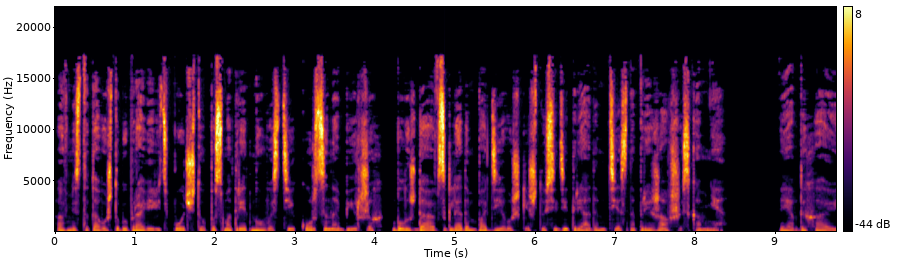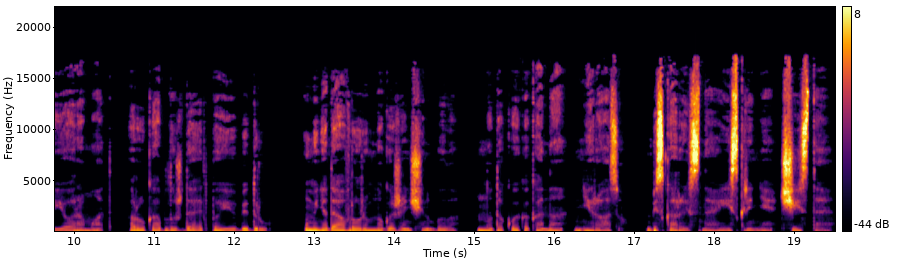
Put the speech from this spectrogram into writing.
А вместо того, чтобы проверить почту, посмотреть новости и курсы на биржах, блуждаю взглядом по девушке, что сидит рядом, тесно прижавшись ко мне. Я вдыхаю ее аромат, Рука блуждает по ее бедру. У меня до Авроры много женщин было, но такой, как она, ни разу. Бескорыстная, искренняя, чистая.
